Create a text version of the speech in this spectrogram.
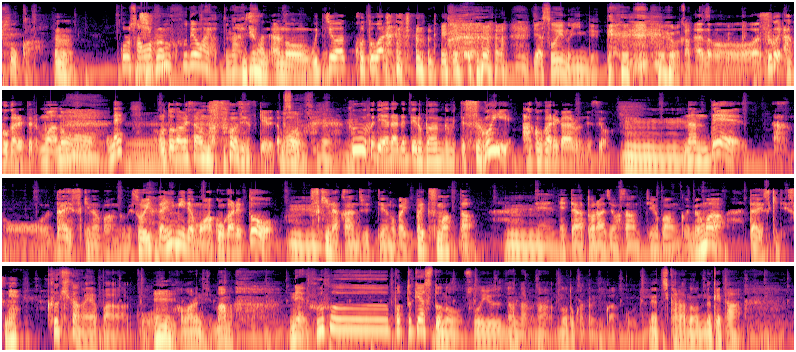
そうか。うん。コロさんは夫婦ではやってないでも、あの、うちは断られたので、いや、そういうのいいんでって。分かった。あの、すごい憧れてる。もうあの、ねおとがめさんもそうですけれどもそうで、すね。夫婦でやられてる番組ってすごい憧れがあるんですよ。うんうんうん。なんで、あの、大好きな番組。そういった意味でも憧れと 好きな感じっていうのがいっぱい詰まった、うんうんえーネタアトラジオさんっていう番組は大好きですね。空気感がやっぱ、こう、うんハマるんですよ。まあまあ、ね、夫婦ポッドキャストのそういう、なんだろうな、のとかというか、こう、ね力の抜けた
